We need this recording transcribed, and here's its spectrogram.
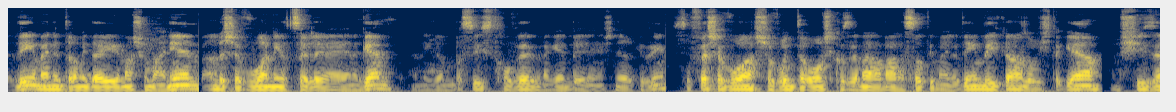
ילדים, אין יותר מדי משהו מעניין. פעם בשבוע אני יוצא לנגן, אני גם בסיסט חובב, מנגן בשני הרכבים. סופי שבוע שוברים את הראש כזה מה, מה לעשות עם הילדים בעיקר, לא להשתגע. יום זה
